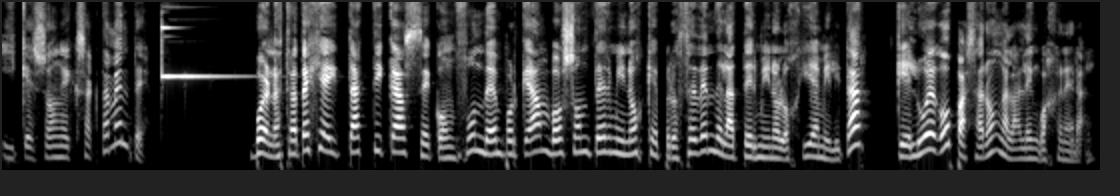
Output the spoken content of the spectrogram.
¿Y qué son exactamente? Bueno, estrategia y táctica se confunden porque ambos son términos que proceden de la terminología militar, que luego pasaron a la lengua general.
